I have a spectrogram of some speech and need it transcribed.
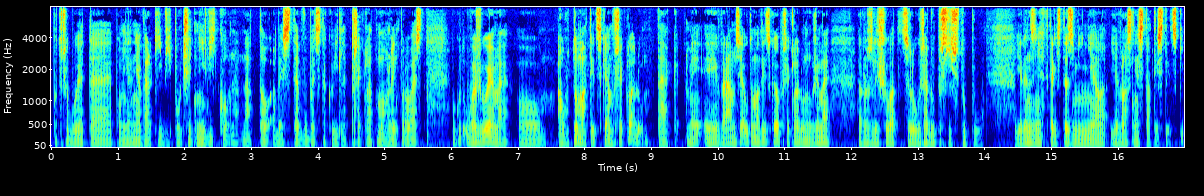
potřebujete poměrně velký výpočetní výkon na to, abyste vůbec takovýhle překlad mohli provést. Pokud uvažujeme o automatickém překladu, tak my i v rámci automatického překladu můžeme rozlišovat celou řadu přístupů. Jeden z nich, který jste zmínil, je vlastně statistický.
